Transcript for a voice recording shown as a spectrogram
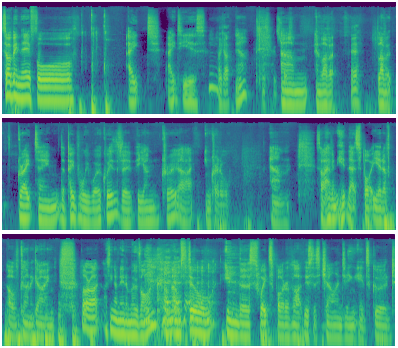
So I've been there for eight eight years hmm. Okay. now, That's a good stretch. um, and love it. yeah. Love it. Great team. The people we work with, the, the young crew, are incredible. Um, so I haven't hit that spot yet of, of kind of going, all right, I think I need to move on. I'm, I'm still in the sweet spot of like, this is challenging. It's good.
